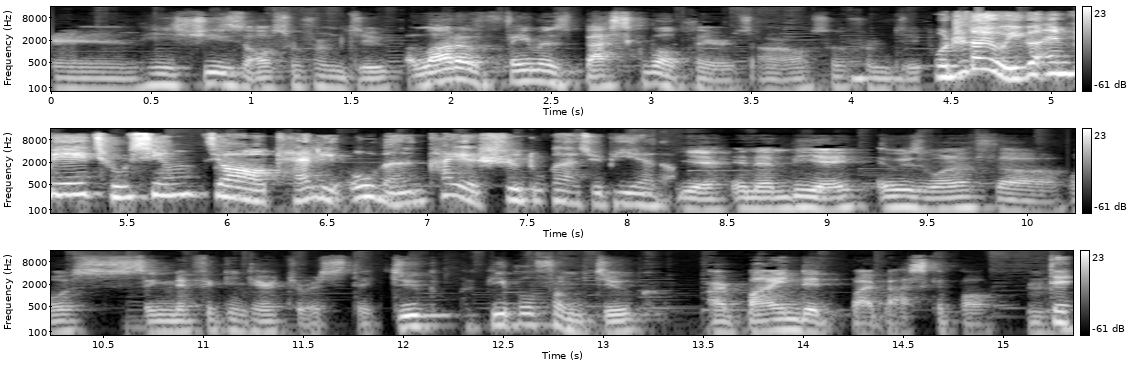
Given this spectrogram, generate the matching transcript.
and he she's also from Duke. A lot of famous basketball players are also from Duke. 我知道有一个 NBA 球星叫凯里欧文，他也是杜克大学毕业的。 Yeah, in NBA, it was one of the most significant characteristic. Duke people from Duke are binded by basketball. 对，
